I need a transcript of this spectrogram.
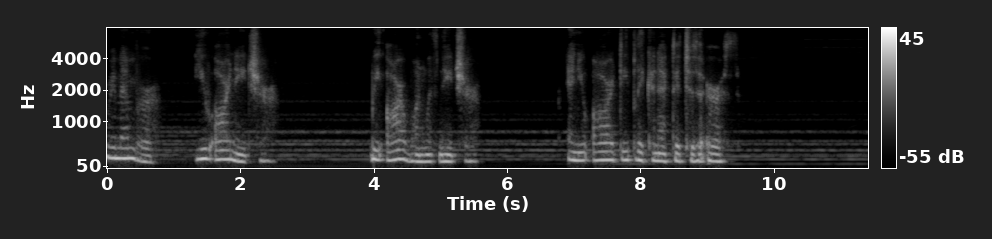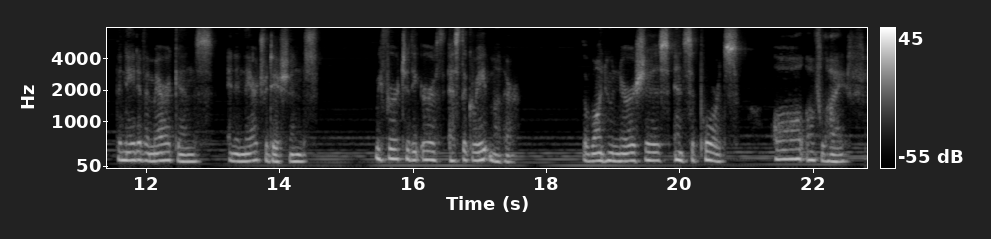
Remember, you are nature. We are one with nature, and you are deeply connected to the earth. The Native Americans, and in their traditions, refer to the earth as the Great Mother, the one who nourishes and supports all of life.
